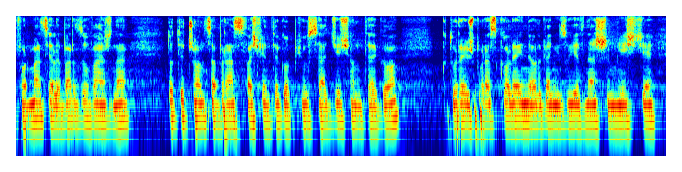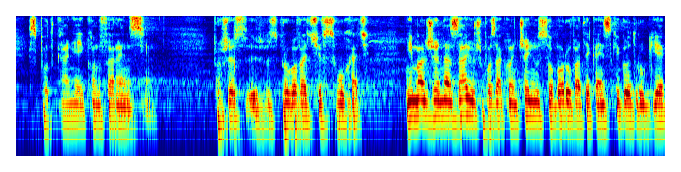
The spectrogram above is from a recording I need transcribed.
informacja, ale bardzo ważna, dotycząca Bractwa Świętego Piusa X, które już po raz kolejny organizuje w naszym mieście spotkania i konferencje. Proszę spróbować się wsłuchać. Niemalże nazajutrz po zakończeniu Soboru Watykańskiego II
